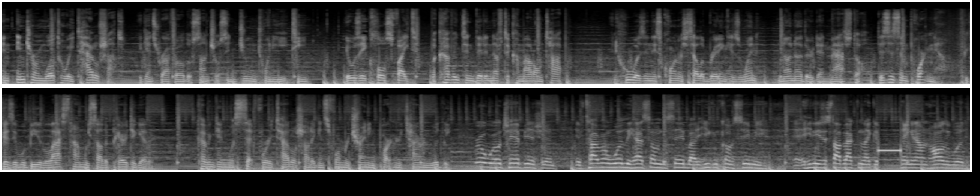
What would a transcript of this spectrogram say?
an interim welterweight title shot against Rafael dos Anjos in June 2018. It was a close fight, but Covington did enough to come out on top. And who was in his corner celebrating his win? None other than Masvidal. This is important now, because it would be the last time we saw the pair together. Covington was set for a title shot against former training partner Tyron Woodley. Real World Championship. If Tyron Woodley has something to say about it, he can come see me. He needs to stop acting like a hanging out in Hollywood.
